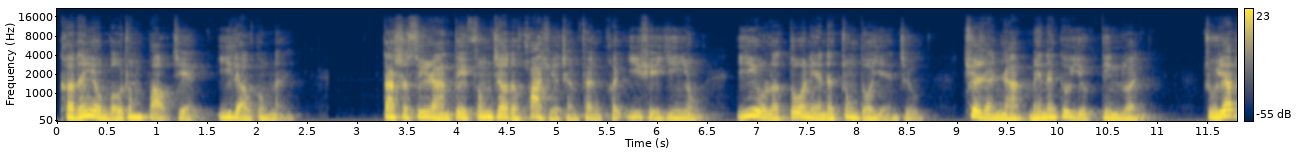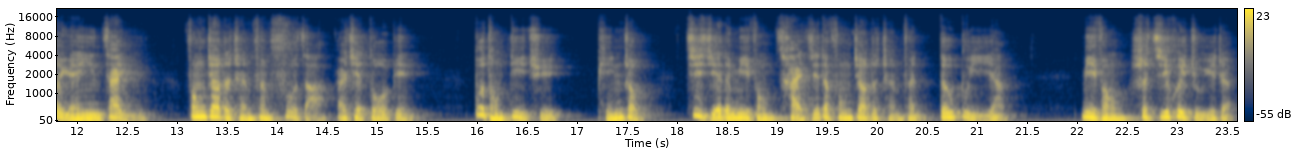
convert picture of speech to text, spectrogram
可能有某种保健医疗功能，但是虽然对蜂胶的化学成分和医学应用已有了多年的众多研究，却仍然没能够有定论。主要的原因在于蜂胶的成分复杂而且多变，不同地区、品种、季节的蜜蜂采集的蜂胶的成分都不一样。蜜蜂是机会主义者，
